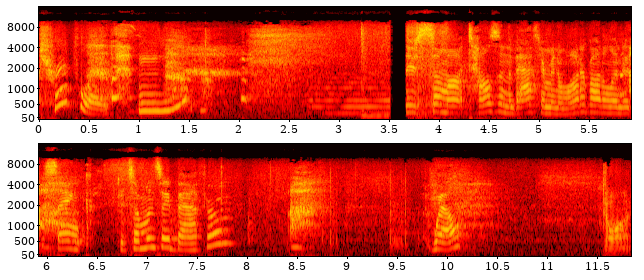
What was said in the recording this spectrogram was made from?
Triplets? There's some uh, towels in the bathroom and a water bottle under the sink. Did someone say bathroom? Well, Go on.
